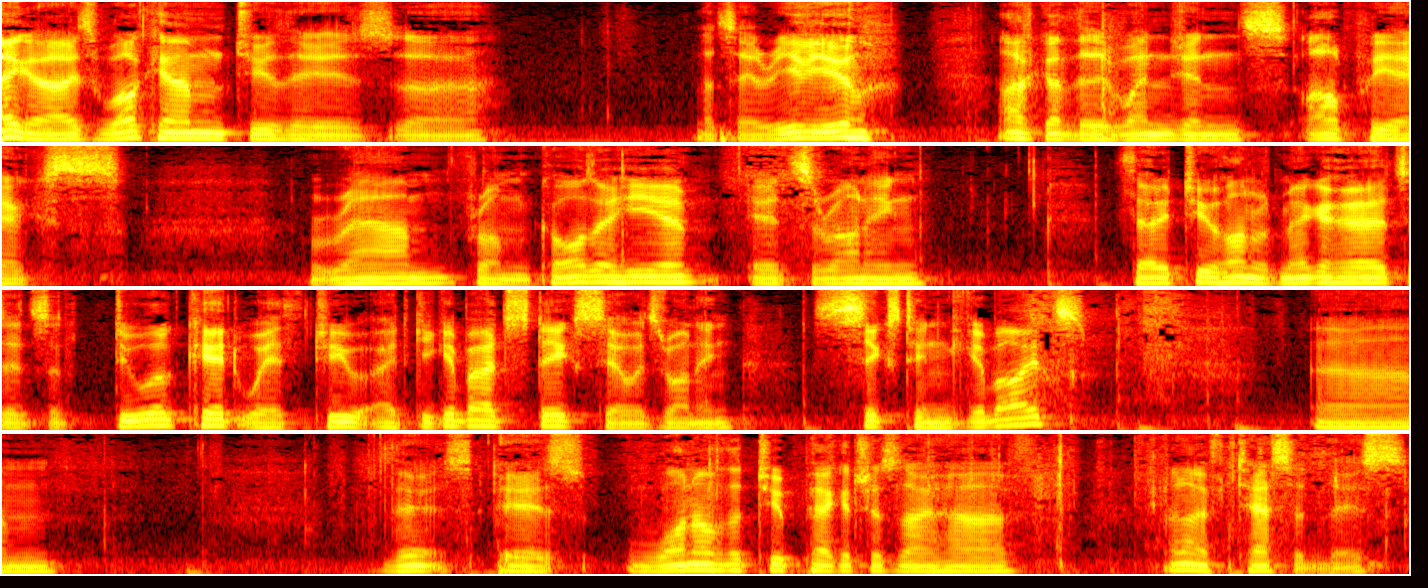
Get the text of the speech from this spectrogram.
Hey guys, welcome to this, uh, let's say, review. I've got the Vengeance LPX RAM from Corsair here. It's running 3200 megahertz. It's a dual kit with two 8 gigabyte sticks, so it's running 16 gigabytes. Um, this is one of the two packages I have, and I've tested this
